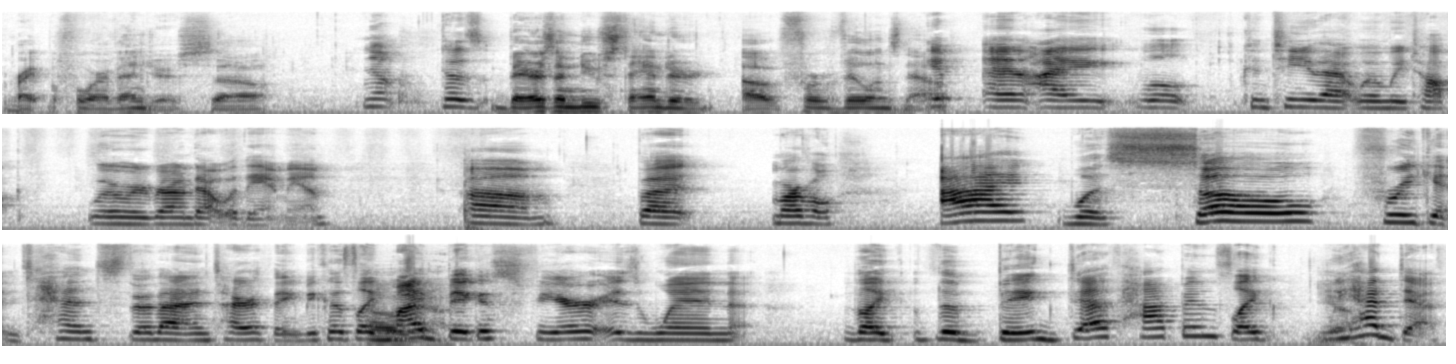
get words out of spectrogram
right before Avengers, so No, because there's a new standard of for villains now. Yep, and I will continue that when we talk when we round out with Ant Man. Um, but Marvel, I was so freaking tense through that entire thing because like Oh, my yeah. biggest fear is when like the big death happens. Like Yeah. we had death.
